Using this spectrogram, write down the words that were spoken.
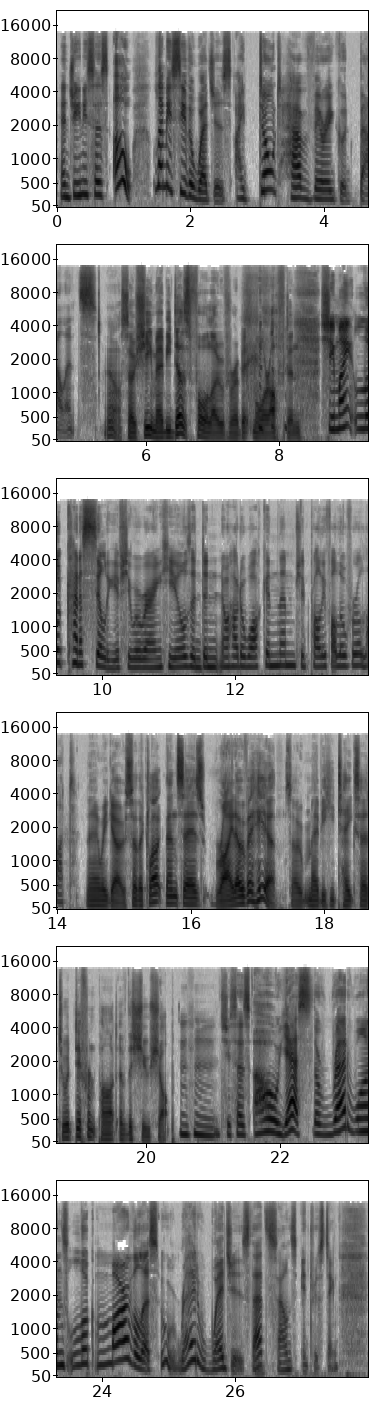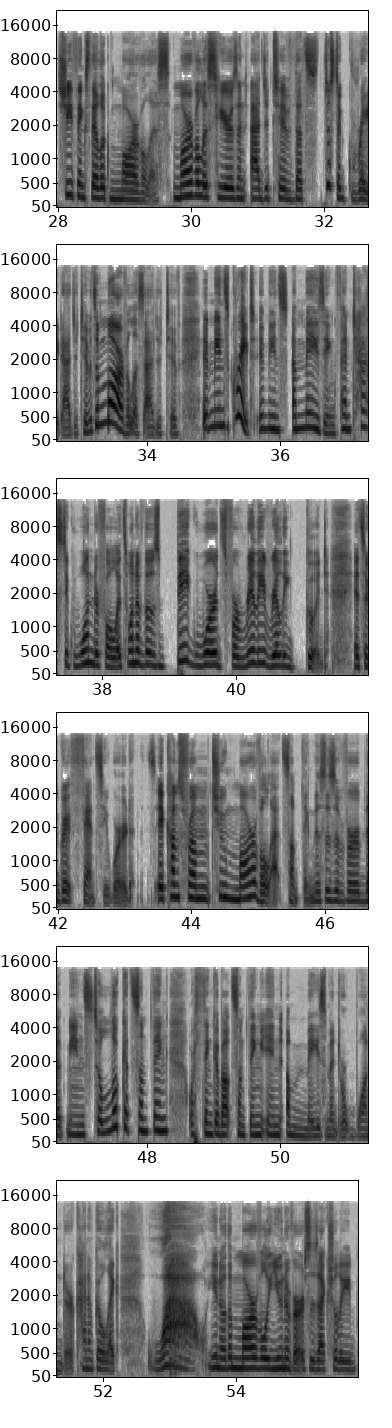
And Jeannie says, Oh, let me see the wedges. I don't have very good balance. Oh, so she maybe does fall over a bit more often. She might look kind of silly if she were wearing heels and didn't know how to walk in them. She'd probably fall over a lot. There we go. So the clerk then says, right over here. So maybe he takes her to a different part of the shoe shop. Mm-hmm. She says, Oh, yes, the red ones look marvelous. Ooh, red wedges. That sounds interesting. She thinks they look marvelous. Marvelous here is an adjective that's just a great adjective. It's a marvelous adjective. It means great, it means amazing, fantastic, wonderful. It's one of those big words for really, really good. It's a great fancy word. It comes from to marvel at something. This is a verb that means to look at something or think about something in amazement or wonder. Kind of go like, wow. You know, the Marvel universe is actually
